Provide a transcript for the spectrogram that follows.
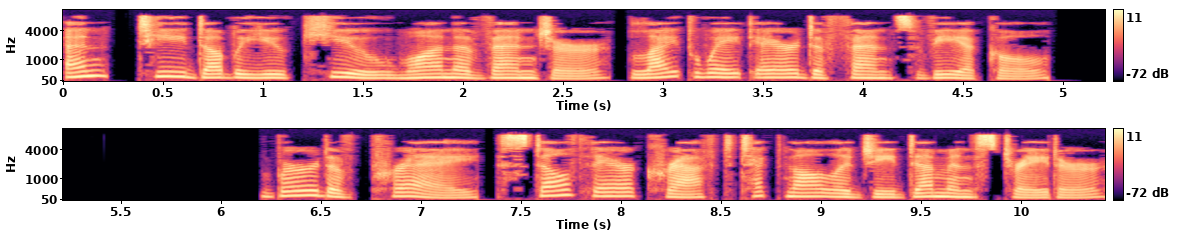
NTWQ-1 Avenger, lightweight air defense vehicle Bird of Prey, stealth aircraft technology demonstrator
